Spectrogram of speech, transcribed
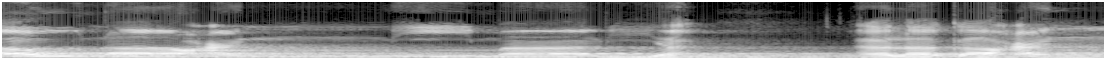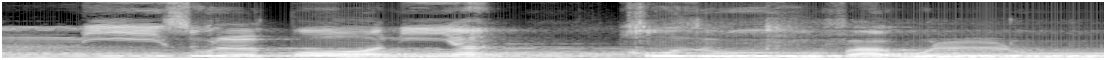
أغنى عني مالية. هلك عني سلطانية. خذوه فغلوه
